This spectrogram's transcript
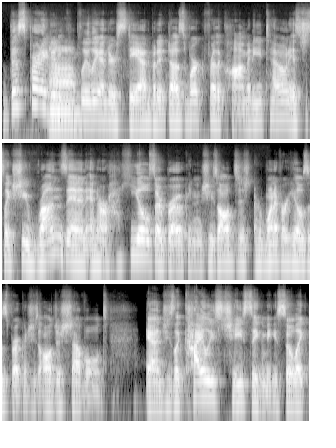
This part I didn't Um, completely understand, but it does work for the comedy tone. It's just like she runs in and her heels are broken, and she's all just her one of her heels is broken. She's all disheveled, and she's like, "Kylie's chasing me." So like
